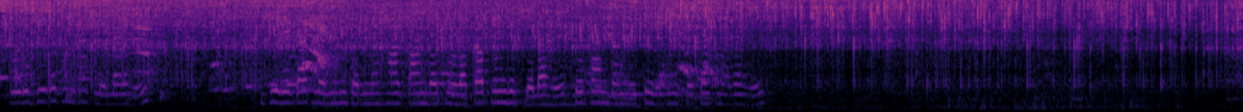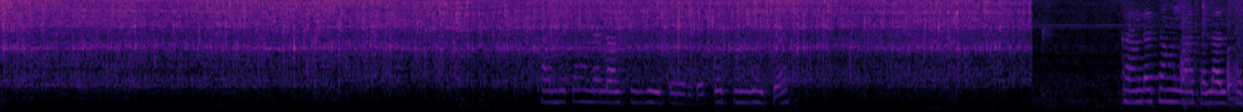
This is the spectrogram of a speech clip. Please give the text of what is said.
थोडं जिरं पण टाकलेलं आहे. जिरं टाकल्यानंतर मग हा कांदा थोडा कापून घेतलेला आहे. तो कांदा मी तेलामध्ये टाकणार आहे. कांदा चांगला लालसर होईपर्यंत परतून घ्यायचा कांदा चांगला आता लालसर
